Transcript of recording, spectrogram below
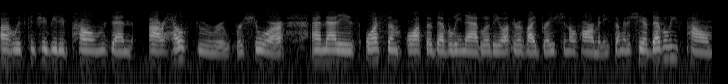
Uh, who has contributed poems and our health guru for sure, and that is awesome author Beverly Nadler, the author of Vibrational Harmony. So I'm going to share Beverly's poem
